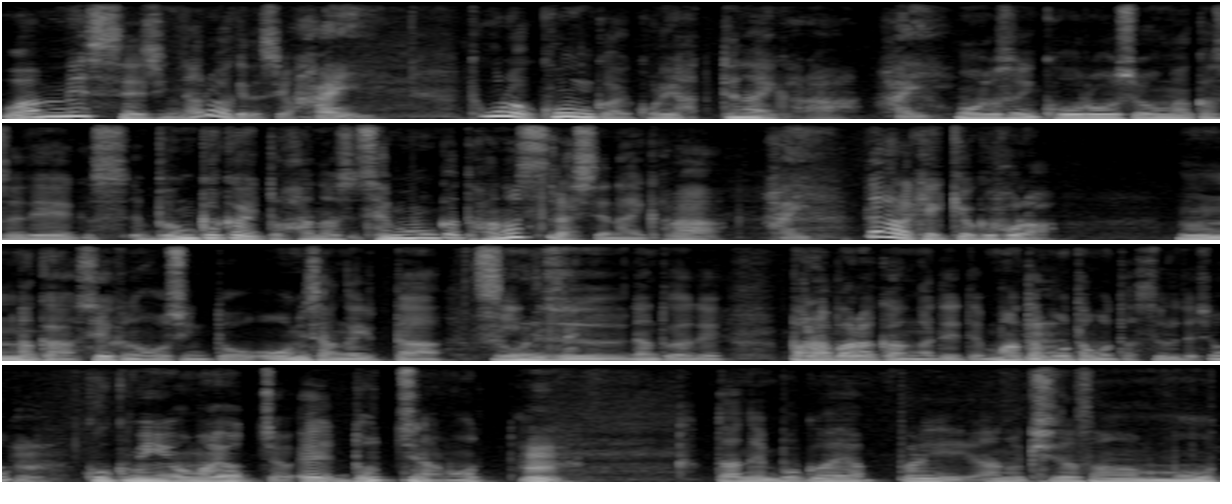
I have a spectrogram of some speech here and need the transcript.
ワンメッセージになるわけですよ。はい。ところが今回これやってないからはい。もう要するに厚労省任せで分科会と話専門家と話すらしてないからはい。だから結局ほら、うん、なんか政府の方針と大見さんが言った人数なんとかでバラバラ感が出てまたもたもたするでしょ、国民を迷っちゃう。えどっちなの？うん。だね僕はやっぱりあの岸田さんはもっ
